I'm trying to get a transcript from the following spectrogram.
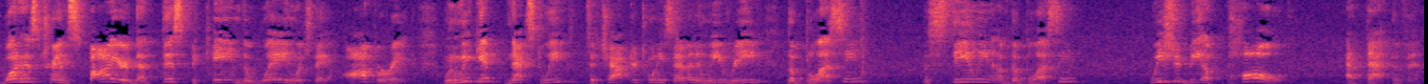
What has transpired that this became the way in which they operate? When we get next week to chapter 27 and we read the blessing, the stealing of the blessing, we should be appalled at that event.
